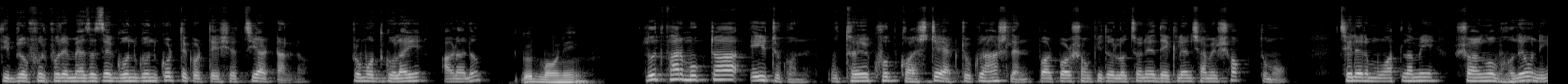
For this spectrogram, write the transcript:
তীব্র ফুরফুরে মেজাজে গুনগুন করতে করতে এসে চেয়ার টানল। প্রমোদ গোলাই আড়ালো গুড মর্নিং লুৎফার মুখটা এইটুকুন। উত্থয়ে খুব কষ্টে এক টুকরো হাসলেন। পরপর শঙ্কিত লোচনে দেখলেন স্বামীর শক্ত মুখ। ছেলের মোয়াতলামি স্বয়ং ভোলেও নি,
